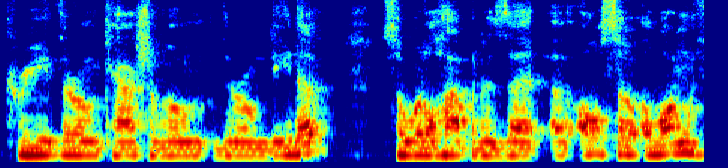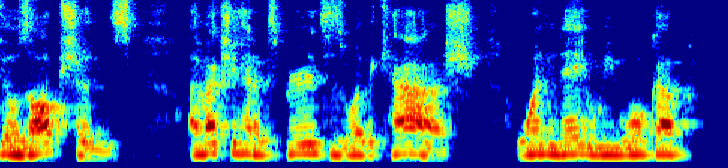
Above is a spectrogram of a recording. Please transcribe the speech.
create their own cache of own, their own data. So what'll happen is that uh, also along with those options, I've actually had experiences where the cache, one day we woke up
